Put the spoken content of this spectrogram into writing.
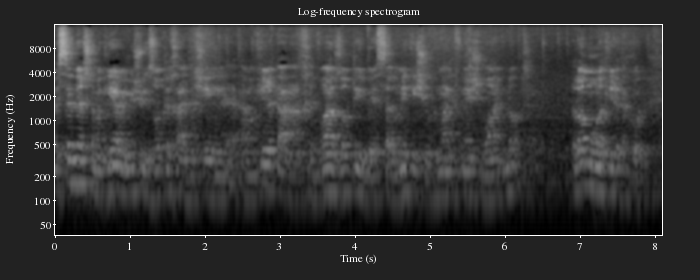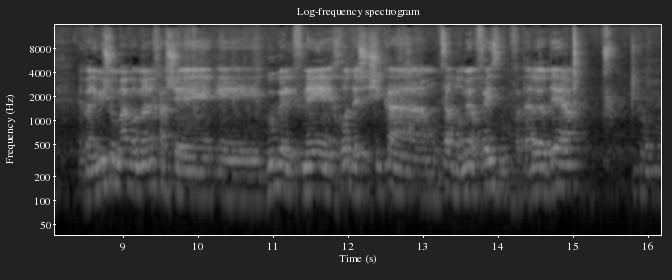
בסדר שאתה מגיע ומישהו יזרוק לך איזושהי, אתה מכיר את החברה הזאת בסלוניקי שהוגמה לפני שבועיים? לא, אתה לא אמור להכיר את הכל. אבל אם מישהו בא ואומר לך שגוגל לפני חודש השיקה מוצר דומה או פייסבוק ואתה לא יודע, גרוע.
